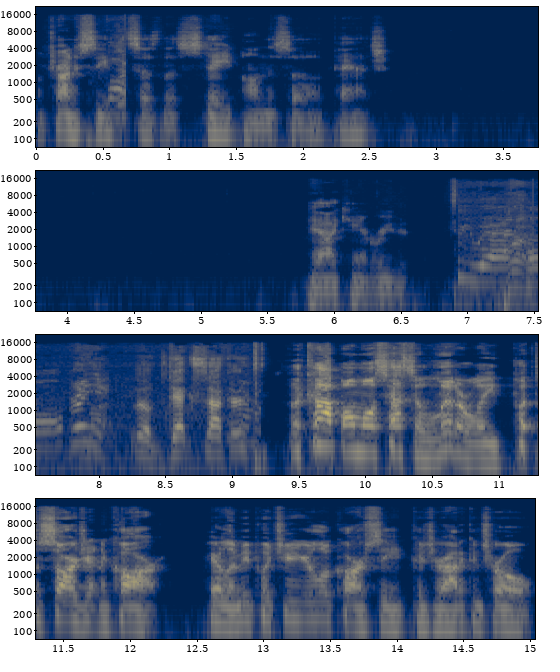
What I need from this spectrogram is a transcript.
I'm trying to see if it says the state on this uh, patch. Yeah, I can't read it. You asshole. Bring it. Little dick sucker. The cop almost has to literally put the sergeant in the car. Here, let me put you in your little car seat because you're out of control.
